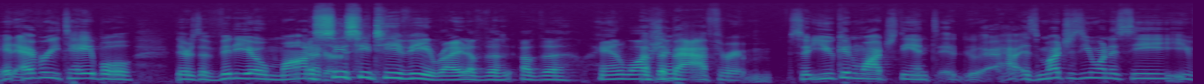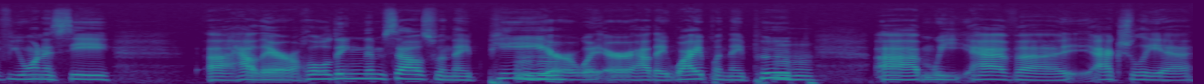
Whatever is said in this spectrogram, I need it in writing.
at every table, there's a video monitor, A CCTV, right, of the of the hand washing, of the bathroom, so you can watch the as much as you want to see. If you want to see. Uh, how they're holding themselves when they pee, Mm-hmm. or or how they wipe when they poop. Um, we have uh, actually a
